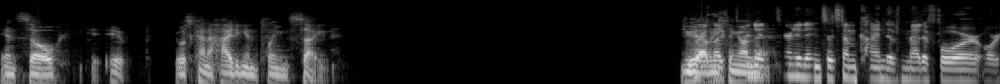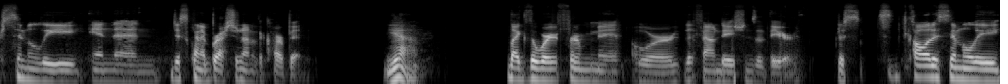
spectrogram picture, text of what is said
And so it, it was kind of hiding in plain sight. Do you Right, have like anything on turn that? it, turn it into some kind of metaphor or simile, and then just kind of brush it under the carpet, Yeah. like the word firmament or the foundations of the earth. Just call it a simile,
